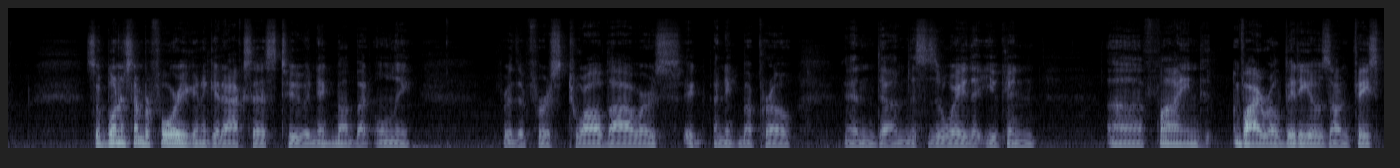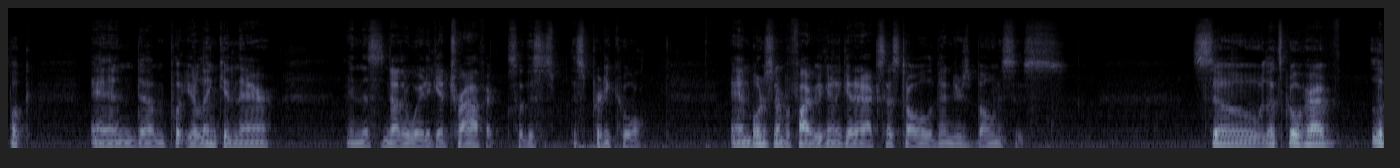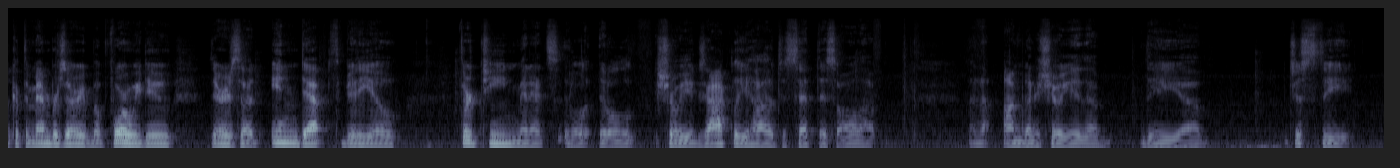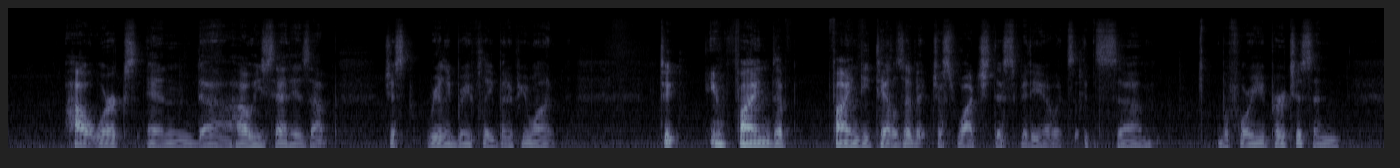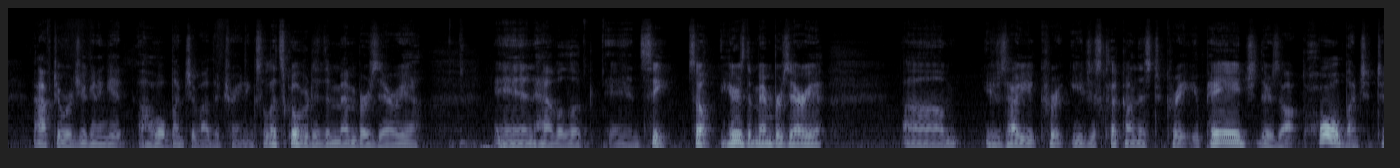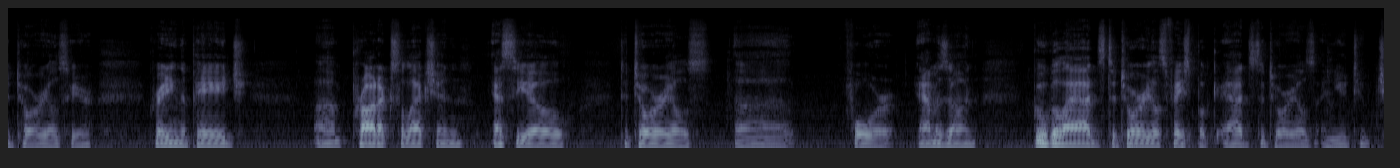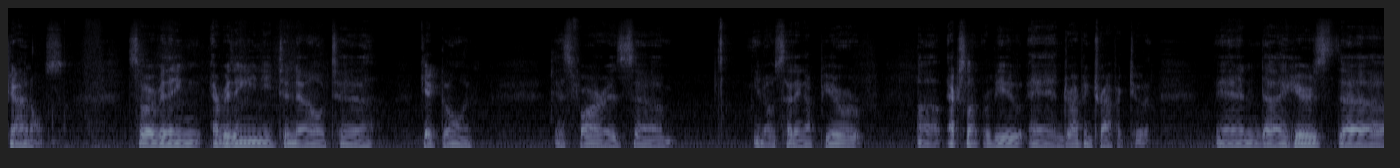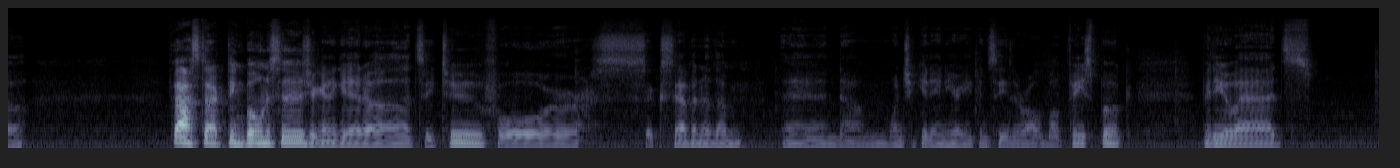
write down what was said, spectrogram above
So bonus number four, you're going to get access to Enigma, but only for the first 12 hours, Enigma Pro. And um, this is a way that you can uh, find viral videos on Facebook and um, put your link in there. And this is another way to get traffic. So this is this is pretty cool. And bonus number five, you're going to get access to all the vendors' bonuses. So let's go have look at the members area. Before we do, there's an in-depth video, 13 minutes. It'll it'll show you exactly how to set this all up, and I'm going to show you the the uh, just the how it works and uh, how he set his up, just really briefly. But if you want to find the fine details of it, just watch this video. It's it's um, before you purchase, and afterwards you're going to get a whole bunch of other training. So let's go over to the members area, and have a look and see. So here's the members area. Um, here's how you create. You just click on this to create your page. There's a whole bunch of tutorials here, creating the page, um, product selection, SEO tutorials uh, for Amazon, Google Ads tutorials, Facebook Ads tutorials, and YouTube channels. So everything everything you need to know to get going, as far as um, you know, setting up your uh, excellent review and driving traffic to it. And uh, here's the fast acting bonuses. You're going to get, uh, let's see, two, four, six, seven of them. And um, once you get in here, you can see they're all about Facebook, video ads,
